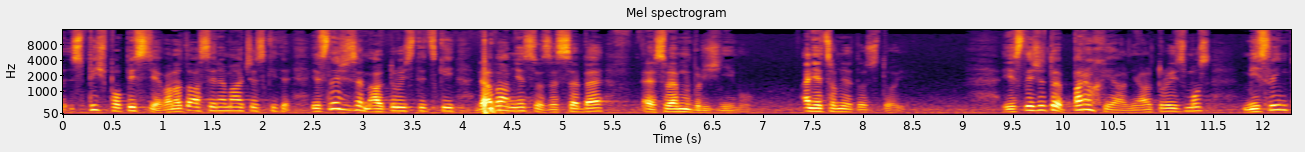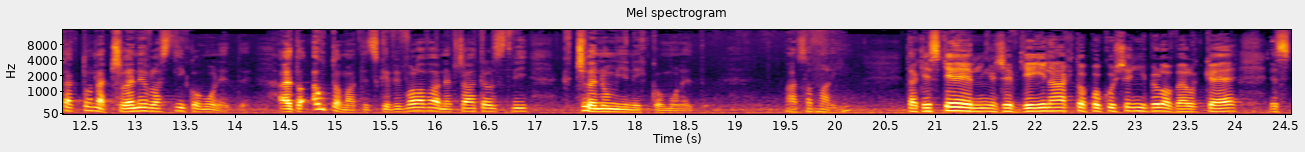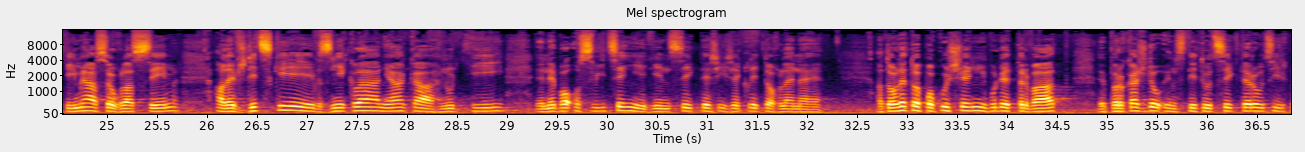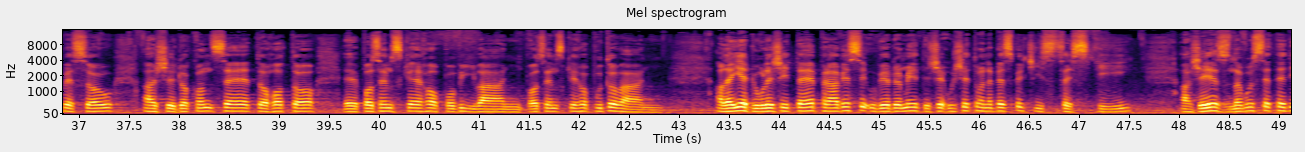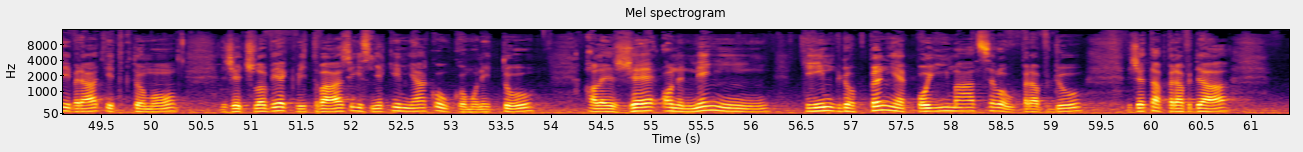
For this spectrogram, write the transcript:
Spíš popisně, ono to asi nemá český. Jestliže jsem altruistický, dávám něco ze sebe eh, svému bližnímu a něco mě to stojí. Jestliže to je parochiální altruismus, myslím takto na členy vlastní komunity. Ale to automaticky vyvolává nepřátelství k členům jiných komunit. Václav Malý? Tak jistě, že v dějinách to pokušení bylo velké, s tím já souhlasím, ale vždycky vznikla nějaká hnutí nebo osvícení jedinci, kteří řekli tohle ne. A tohleto pokušení bude trvat pro každou instituci, kterou církve jsou, až do konce tohoto eh, pozemského povývání, pozemského putování. Ale je důležité právě si uvědomit, že už je to nebezpečí z cestí a že je znovu se tedy vrátit k tomu, že člověk vytváří s někým nějakou komunitu, ale že on není tím, kdo plně pojímá celou pravdu, že ta pravda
